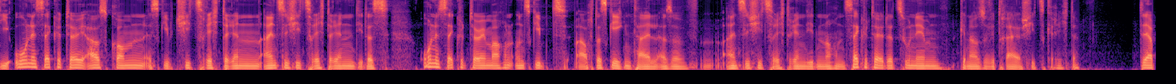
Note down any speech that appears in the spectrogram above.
die ohne Secretary auskommen. Es gibt Schiedsrichterinnen, Einzelschiedsrichterinnen, die das ohne Secretary machen. Und es gibt auch das Gegenteil, also Einzelschiedsrichterinnen, die dann noch einen Secretary dazu nehmen, genauso wie Dreier-Schiedsgerichte. Der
